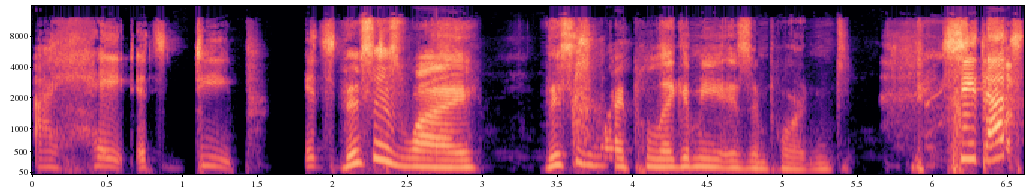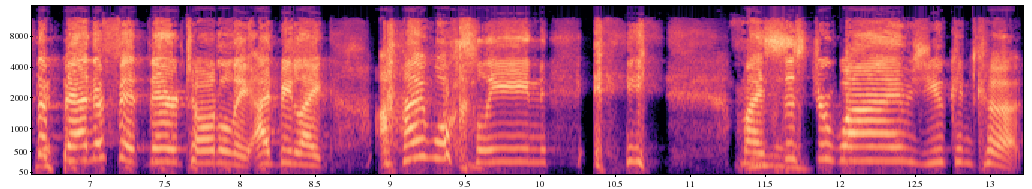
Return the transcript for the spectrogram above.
I hate. It's deep. It's This is why. This is why polygamy is important. see that's the benefit there. Totally, I'd be like, I will clean my sister wives. You can cook.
